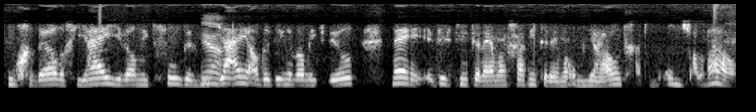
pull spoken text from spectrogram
hoe geweldig jij je wel niet voelt en hoe jij al die dingen wel niet wilt. Nee, het is niet alleen maar, het gaat niet alleen maar om jou, het gaat om ons allemaal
